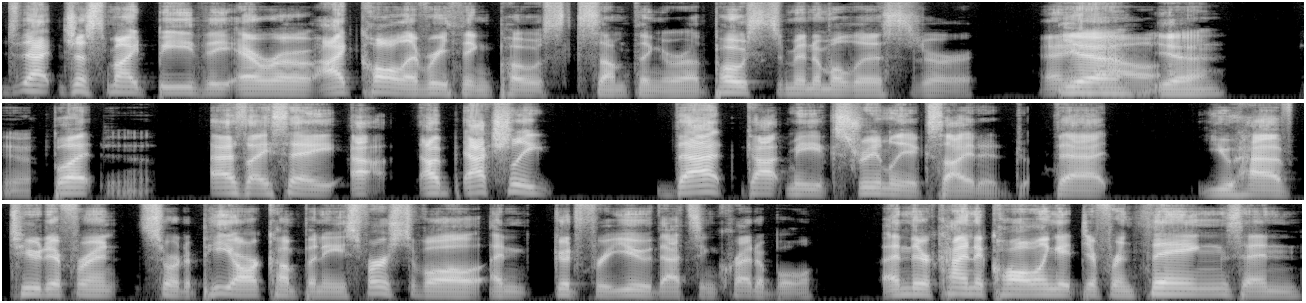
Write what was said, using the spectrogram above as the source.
that just might be the era. I call everything post something or post minimalist or anyhow. yeah, yeah, yeah. But yeah. as I say, I, I actually that got me extremely excited that you have two different sort of PR companies. First of all, and good for you, that's incredible. And they're kind of calling it different things, and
